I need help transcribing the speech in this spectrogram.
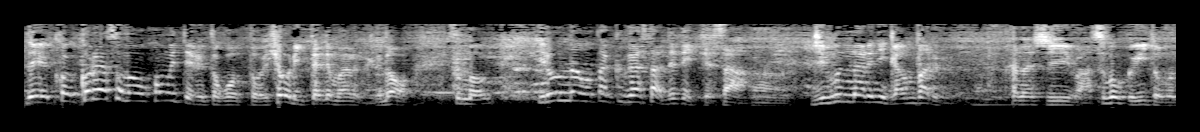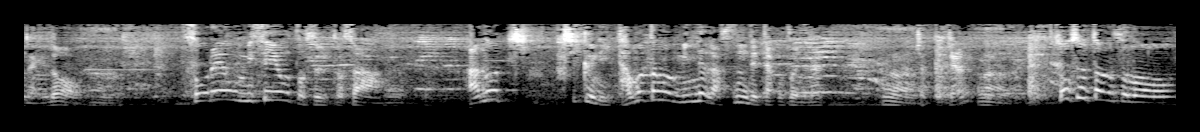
でここれはその褒めてるところと表裏一体でもあるんだけどそのいろんなオタクがさ出てきてさ、自分なりに頑張る話はすごくいいと思うんだけど、それを見せようとするとさ、あの地地区にたまたまみんなが住んでたことになっちゃったじゃん、うん。そうするとその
